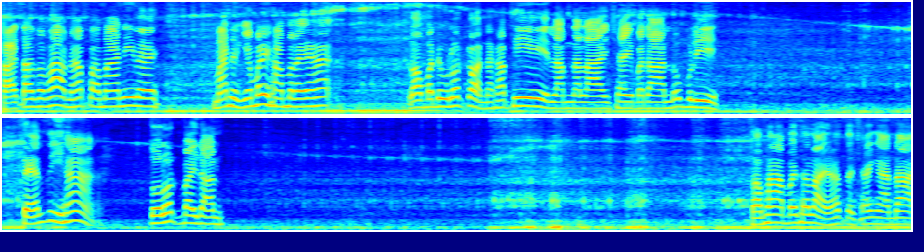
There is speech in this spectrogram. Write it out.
ขายตามสภาพนะครับ ประมาณนี้เลย มาถึงยังไม่ได้ทำอะไรนะฮะลองมาดูรถก่อนนะครับ ที่ลำนาลายชัยบาดาลลบบุรี แสนสี่ห้าตัวรถใบดัน สภาพไม่เท่าไหร่นะครับ แต่ใช้งานได้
